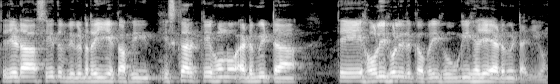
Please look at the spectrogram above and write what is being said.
ਤੇ ਜਿਹੜਾ ਸਿਹਤ ਵਿਗੜ ਰਹੀ ਹੈ ਕਾਫੀ, ਇਸ ਕਰਕੇ ਹੁਣ ਉਹ ਐਡਮਿਟ ਆ ਤੇ ਹੌਲੀ ਹੌਲੀ ਰਿਕਵਰੀ ਹੋਊਗੀ, ਹਜੇ ਐਡਮਿਟ ਆ ਜੀ ਉਹ।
